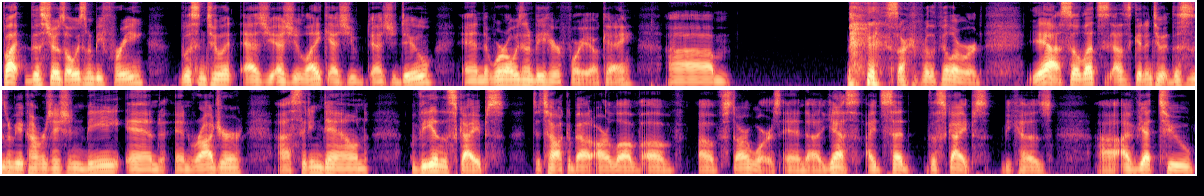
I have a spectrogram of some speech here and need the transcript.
But this show's always going to be free. Listen to it as you as you like, as you as you do, and we're always going to be here for you. Okay. Um, sorry for the filler word. Yeah. So let's let's get into it. This is going to be a conversation me and and Roger uh, sitting down via the Skypes to talk about our love of of Star Wars. And uh, yes, I said the Skypes because uh, I've yet to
